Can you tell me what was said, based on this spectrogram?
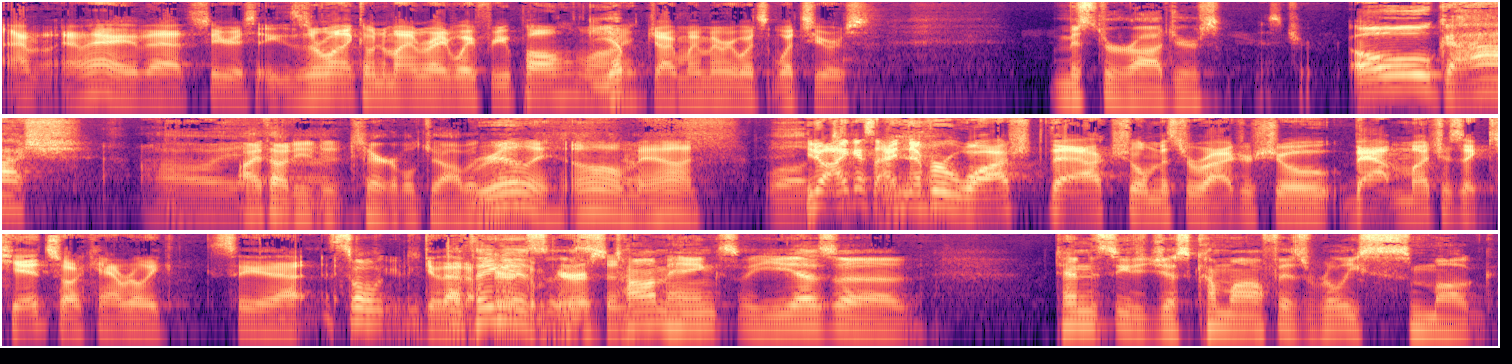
I'm, I, that seriously. Is there one that come to mind right away for you, Paul? While Yep. I jog my memory. What's what's yours? Mr. Rogers. Mr. Oh gosh, oh, yeah. I thought he did a terrible job. With really? Oh man. Well, you know, I guess I never watched the actual Mr. Rogers show that much as a kid, so I can't really say that. That. So give that the a thing fair is, is, comparison. Tom Hanks. He has a tendency to just come off as really smug,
